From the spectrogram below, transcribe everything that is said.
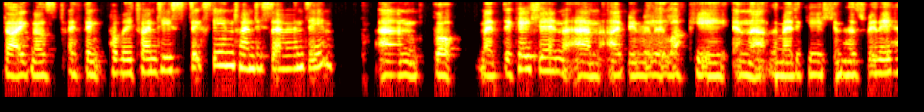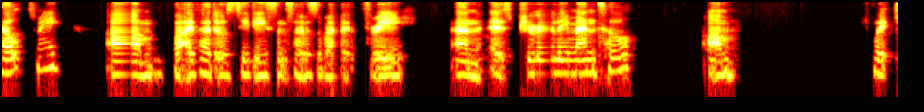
diagnosed, I think probably 2016, 2017, and got medication. And I've been really lucky in that the medication has really helped me. Um, but I've had OCD since I was about three, and it's purely mental. Um, which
